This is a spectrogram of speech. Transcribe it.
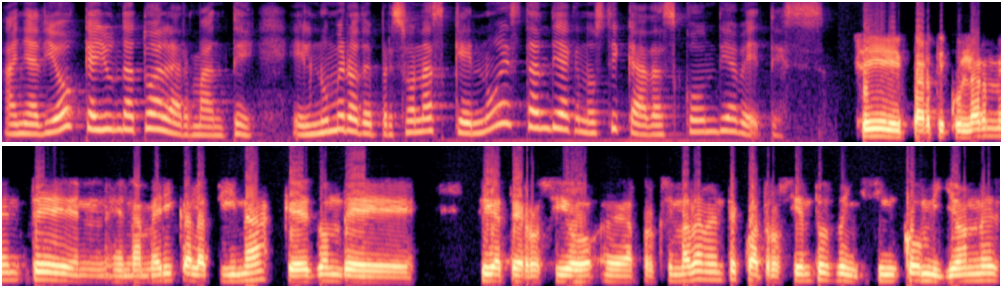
Añadió que hay un dato alarmante, el número de personas que no están diagnosticadas con diabetes. Sí, particularmente en, América Latina, que es donde, fíjate, Rocío, eh, aproximadamente 425 millones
